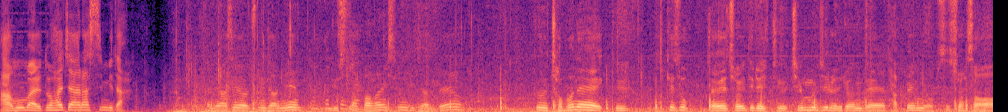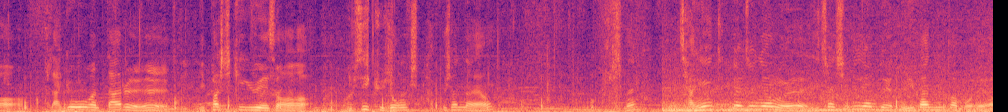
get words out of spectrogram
아무 말도 하지 않았습니다. 안녕하세요, 총장님. 뉴스타파 황희순 기자인데요. 그 저번에 그 계속 저희 저희들이 질문지를 드렸는데 답변이 없으셔서 나경원 딸을 입학시키기 위해서 입시 규정 혹시 바꾸셨나요? 네? 장애인 특별 전형을 2011년도에 도입한 이유가 뭐예요?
